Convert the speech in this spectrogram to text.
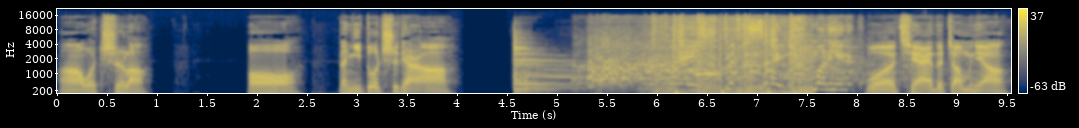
啊？我吃了。哦，那你多吃点啊。我亲爱的丈母娘，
